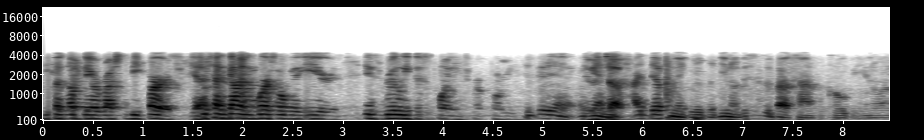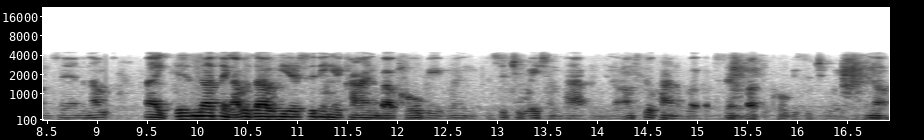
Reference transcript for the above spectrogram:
because of their rush to be first, Yeah. which has gotten worse over the years, is really disappointing for, for me. Yeah, was again, tough. I definitely agree, but you know, this is about time for Kobe. You know what I'm saying? And I was like, there's nothing. I was out here sitting here crying about Kobe when the situation happened. You know, I'm still kind of like upset about the Kobe situation. You know,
